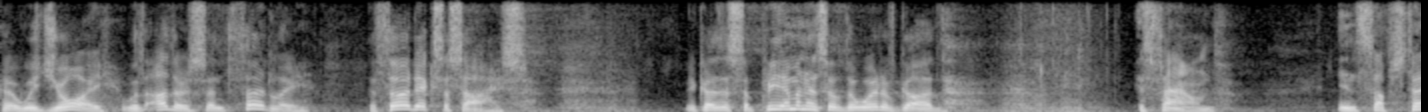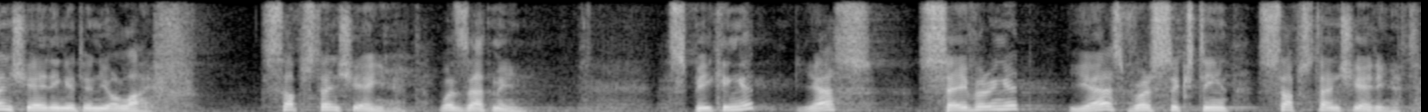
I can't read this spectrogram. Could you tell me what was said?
uh, with joy with others. And thirdly, the third exercise, because the preeminence of the Word of God, is found in substantiating it in your life substantiating it. What does that mean? Speaking it, yes. Savoring it, yes. Verse 16, substantiating it.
